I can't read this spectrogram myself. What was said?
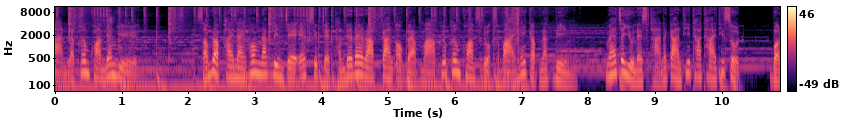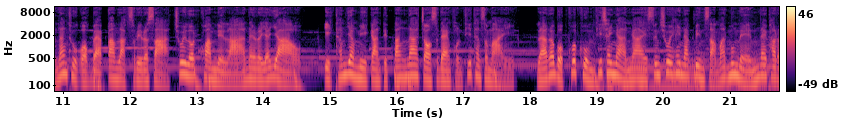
ารและเพิ่มความยั่งยืนสำหรับภายในห้องนักบิน JF-17 Thunder ได้รับการออกแบบมาเพื่อเพิ่มความสะดวกสบายให้กับนักบิน แม้จะอยู่ในสถานการณ์ที่ท้าทายที่สุด เบาะนั่งถูกออกแบบตามหลักสรีรศาสตร์ช่วยลดความเหนื่อยล้าในระยะยาว อีกทั้งยังมีการติดตั้งหน้าจอแสดงผลที่ทันสมัย และระบบควบคุมที่ใช้งานง่าย ซึ่งช่วยให้นักบินสามารถมุ่งเน้นในภาร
